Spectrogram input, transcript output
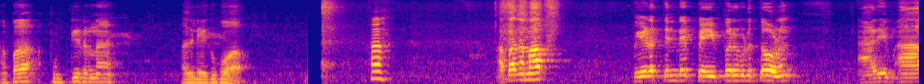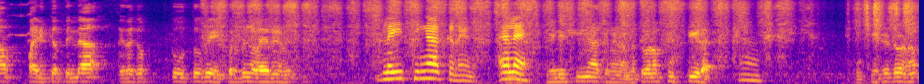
അപ്പോൾ പുട്ടി ഇടുന്ന അതിലേക്ക് പോവാം. അപ്പം നമ്മ പീഠത്തിന്റെ പേപ്പർ പിടുത്തമാണ്. ആദ്യം ആ പരിക്കത്തിന്റെ ഇതൊക്കെ തൂത്ത് പേപ്പറിന് കളയാനാണ് ഗ്ലേസിങ് ആക്കണേണ് അല്ലേ? ഫിനിഷിങ് ആക്കണേ എന്നിട്ട് വേണം പുട്ടിയിടാൻ. പുട്ടിയിട്ടിട്ട് വേണം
